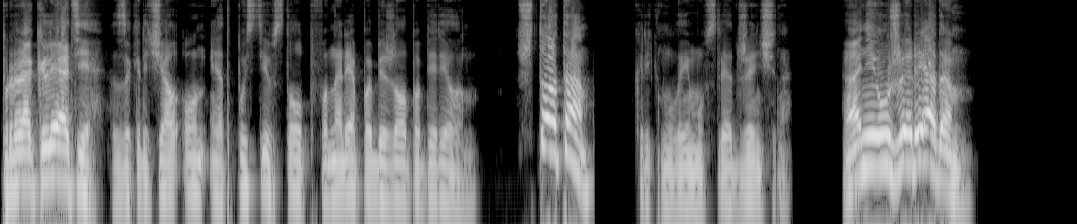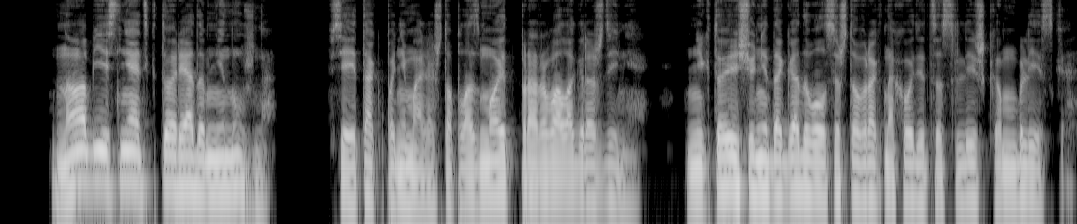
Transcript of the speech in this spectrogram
«Проклятие!» — закричал он и, отпустив столб фонаря, побежал по перилам. «Что там?» — крикнула ему вслед женщина. «Они уже рядом!» Но объяснять, кто рядом, не нужно. Все и так понимали, что плазмоид прорвал ограждение. Никто еще не догадывался, что враг находится слишком близко.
